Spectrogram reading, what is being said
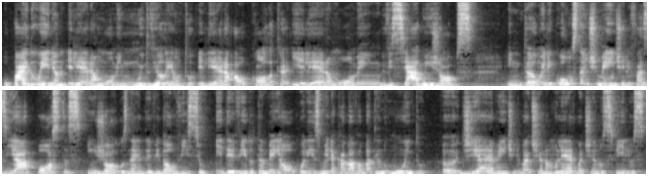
O pai do William, ele era um homem muito violento, ele era alcoólatra e ele era um homem viciado em jogos. Então ele constantemente ele fazia apostas em jogos, né, devido ao vício e devido também ao alcoolismo, ele acabava batendo muito. Uh, diariamente ele batia na mulher, batia nos filhos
